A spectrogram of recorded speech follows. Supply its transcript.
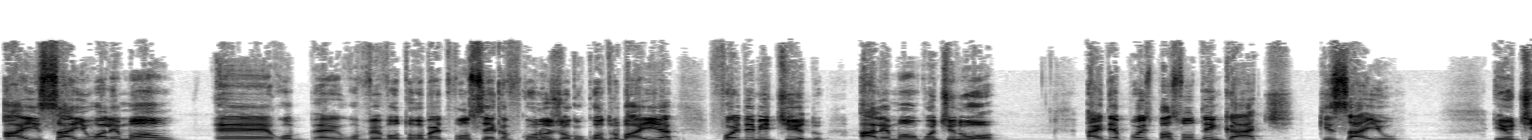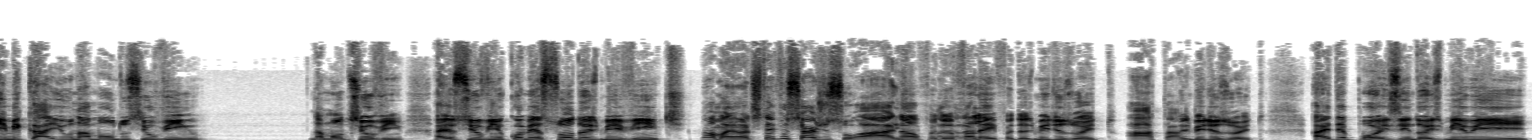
Aí saiu o alemão, é, é, voltou Roberto Fonseca, ficou no jogo contra o Bahia, foi demitido. Alemão continuou. Aí depois passou o Tencate, que saiu. E o time caiu na mão do Silvinho. Na mão do Silvinho. Aí o Silvinho começou 2020. Não, mas antes teve o Sérgio Soares. Não, foi, eu galera... falei, foi 2018. Ah, tá. 2018. Aí depois, em 2000 e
